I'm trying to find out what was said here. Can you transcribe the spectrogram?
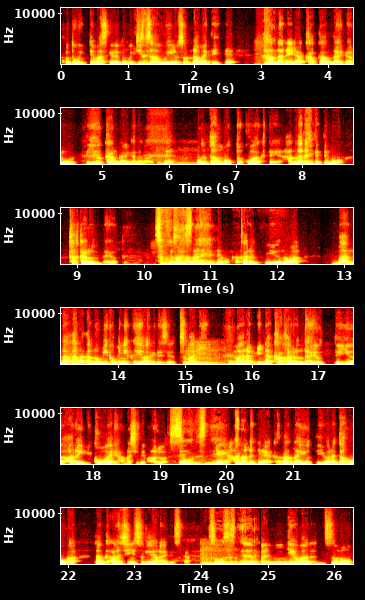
ことを言ってますけれども、実はウイルスを舐めていて、はい。離れりゃかかんないだろうっていう考え方なわけで、本当はもっと怖くて、離れててもかかるんだよと。でもそういうことですね。離れててもかかるっていうのは、まあ、なかなか飲み込みにくいわけですよ。つまり、うん。お前らみんなかかるんだよっていう、ある意味怖い話でもあるわけで、そうですね。いやいや、離れてりゃかかんないよって言われた方が、なんか安心するじゃないですか。うんそうするとやっぱり人間はその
